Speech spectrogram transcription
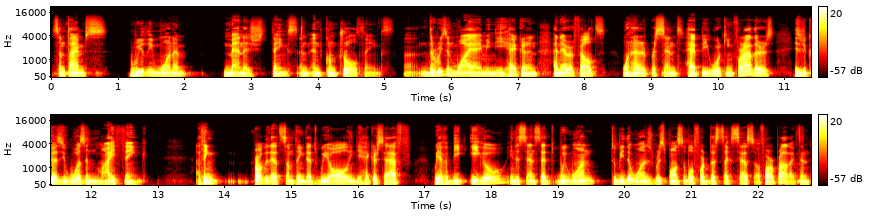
sometimes really want to manage things and, and control things. Uh, the reason why I'm indie hacker and I never felt 100% happy working for others is because it wasn't my thing. I think probably that's something that we all indie hackers have. We have a big ego in the sense that we want to be the ones responsible for the success of our product. And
